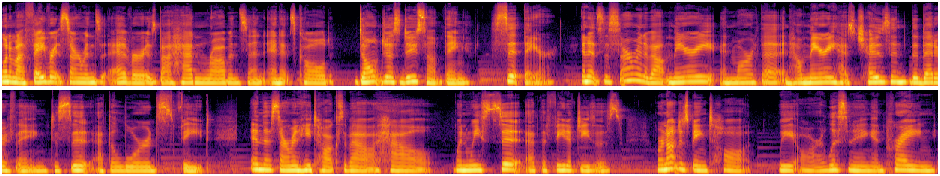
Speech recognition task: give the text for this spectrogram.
One of my favorite sermons ever is by Haddon Robinson, and it's called Don't Just Do Something, Sit There. And it's a sermon about Mary and Martha and how Mary has chosen the better thing to sit at the Lord's feet. In this sermon, he talks about how when we sit at the feet of Jesus, we're not just being taught, we are listening and praying,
